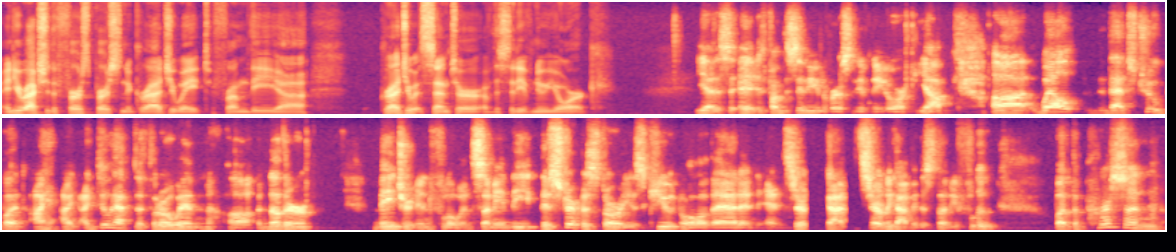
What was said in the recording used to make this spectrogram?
And you were actually the first person to graduate from the uh, Graduate Center of the City of New York. Yes, it's from the City University of New York. Yeah. Uh, well, that's true, but I, I, I, do have to throw in uh, another major influence. I mean, the, the stripper story is cute and all of that, and, and certainly, got, certainly got me to study flute. But the person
